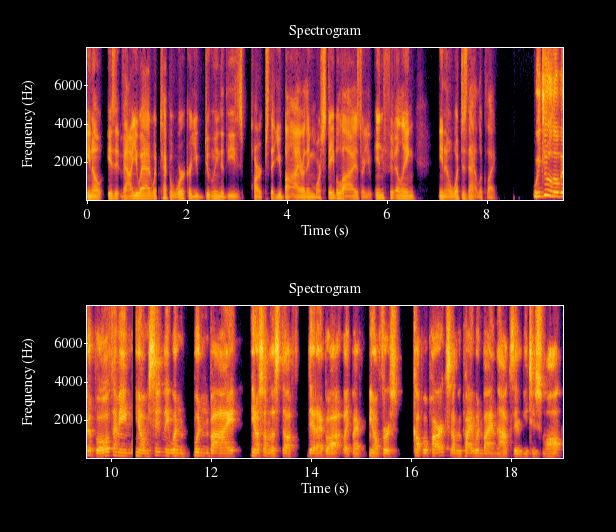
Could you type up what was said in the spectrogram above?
You know, is it value add? What type of work are you doing to these parks that you buy? Are they more stabilized? Are you infilling? You know, what does that look like? We do a little bit of both. I mean, you know, we certainly wouldn't wouldn't buy, you know, some of the stuff that I bought, like my, you know, first couple parks. Um, we probably wouldn't buy them now because they would be too small.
